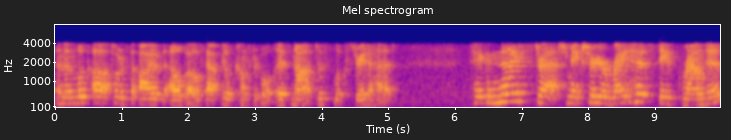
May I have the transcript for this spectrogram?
and then look up towards the eye of the elbow if that feels comfortable. If not, just look straight ahead. Take a nice stretch. Make sure your right hip stays grounded.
